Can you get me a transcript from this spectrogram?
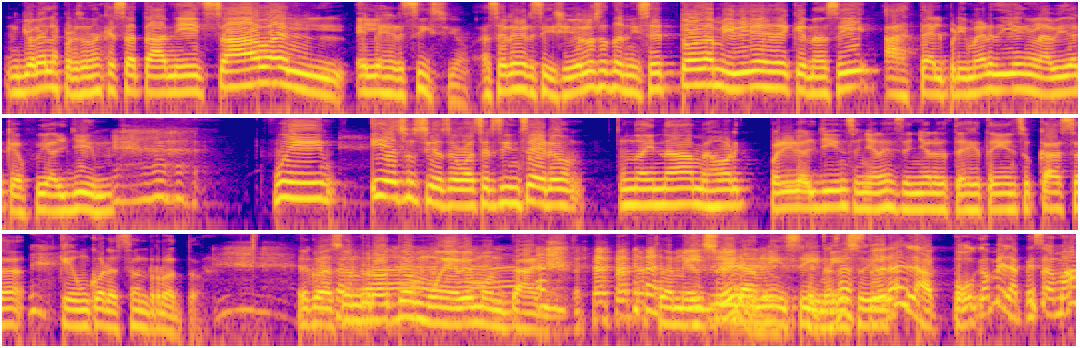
yo era de las personas que satanizaba el, el ejercicio, hacer ejercicio. Yo lo satanicé toda mi vida desde que nací hasta el primer día en la vida que fui al gym. Fui, y eso sí, o sea, voy a ser sincero, no hay nada mejor para ir al gym, señoras y señores, ustedes que estén en su casa, que un corazón roto. El corazón roto mueve montañas. O sea, me ¿En hizo ir a mí, sí, me Entonces hizo tú eras la poca, me la pesa más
